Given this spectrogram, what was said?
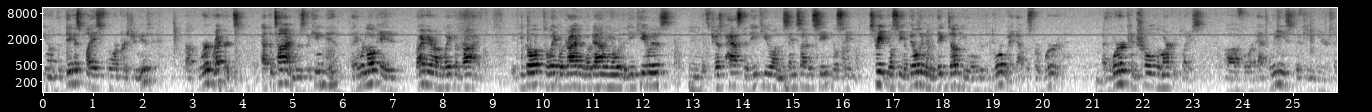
you know, the biggest place for Christian music? Uh, Word Records at the time was the kingpin. They were located right here on Waco Drive. If you go up to Waco Drive and go down and you know where the DQ is, it's just past the DQ on the same side of the seat, you'll see, street, you'll see a building with a big W over the doorway, that was for Word. And Word controlled the marketplace, uh, for at least fifteen years, they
